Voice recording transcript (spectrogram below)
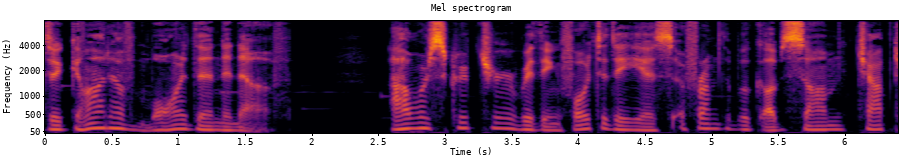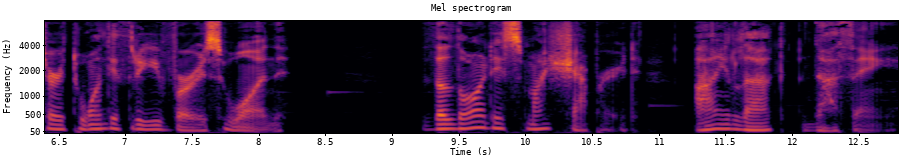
The God of more than enough. Our scripture reading for today is from the book of Psalm, chapter 23, verse 1. The Lord is my shepherd, I lack nothing.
